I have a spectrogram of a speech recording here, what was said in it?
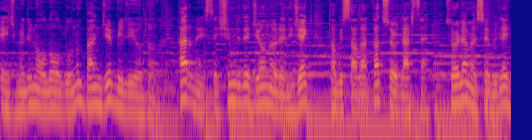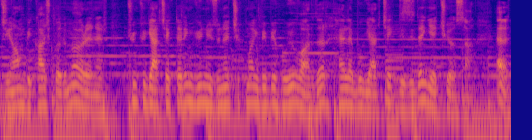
Ecmel'in oğlu olduğunu bence biliyordu. Her neyse şimdi de Cihan öğrenecek. Tabi Sadakat söylerse. Söylemese bile Cihan birkaç bölümü öğrenir. Çünkü gerçeklerin gün yüzüne çıkma gibi bir huyu vardır. Hele bu gerçek dizide geçiyorsa. Evet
